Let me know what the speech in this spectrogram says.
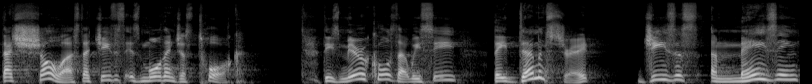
that show us that Jesus is more than just talk. These miracles that we see they demonstrate Jesus' amazing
